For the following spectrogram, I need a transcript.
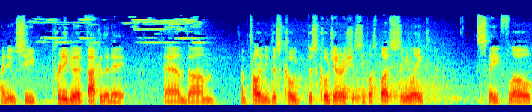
I knew C pretty good back in the day, and um, I'm telling you, this code, this code generation, C++, Simulink, Stateflow,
